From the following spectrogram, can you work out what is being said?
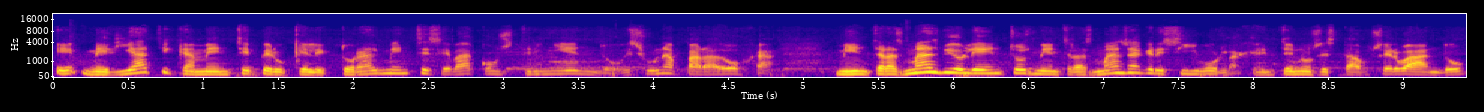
eh, mediáticamente, pero que electoralmente se va constriñendo. Es una paradoja. Mientras más violentos, mientras más agresivos, la gente nos está observando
